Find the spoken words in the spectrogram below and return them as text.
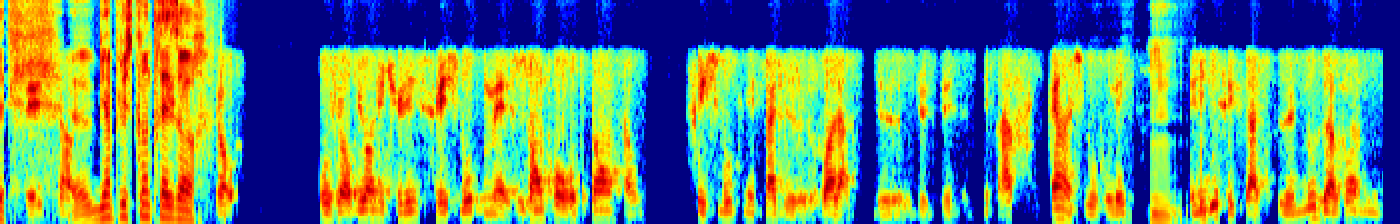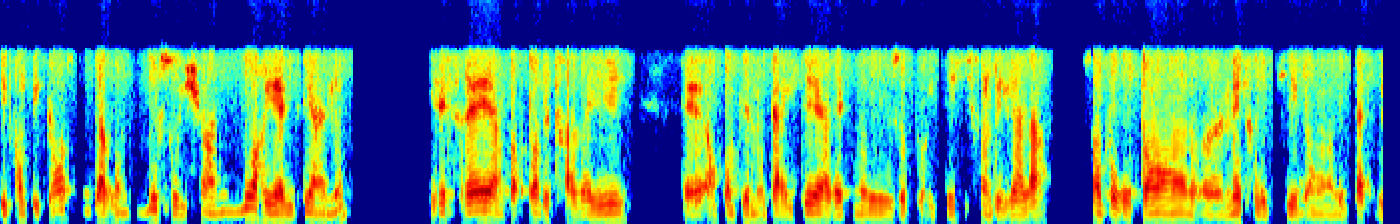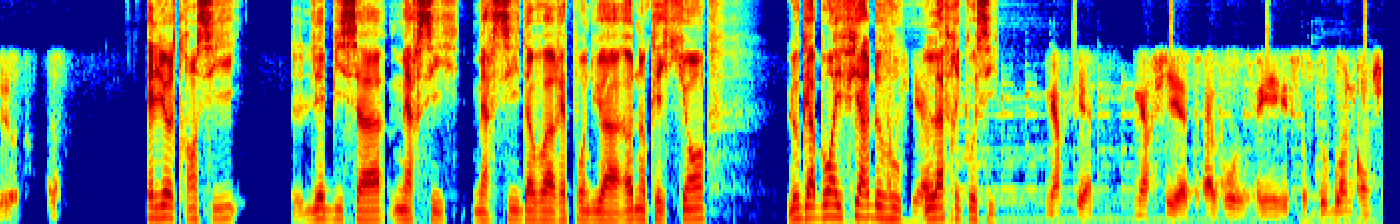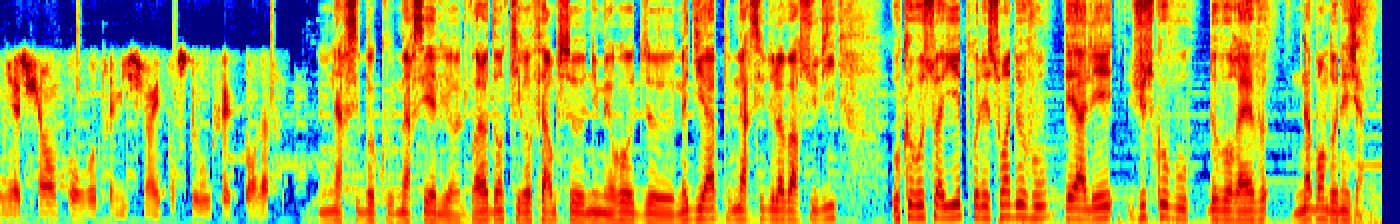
euh, bien plus qu'un trésor. Aujourd'hui, on utilise Facebook, mais sans pour autant, Facebook n'est pas de, voilà, de, n'est pas africain, si vous voulez. Hmm. l'idée, c'est ça, que nous avons des compétences, nous avons nos solutions, nos réalités à nous. Et ce serait important de travailler euh, en complémentarité avec nos autorités qui sont déjà là sans pour autant euh, mettre les pieds dans les pattes de l'autre. Voilà. Eliol Trancy, Lebissa, merci. Merci d'avoir répondu à, nos questions. Le Gabon est fier de vous, l'Afrique aussi. Merci à, merci à, vous et surtout bonne continuation pour votre émission et pour ce que vous faites pour l'Afrique. Merci beaucoup, merci Eliol. Voilà donc qui referme ce numéro de Mediap. Merci de l'avoir suivi. Où que vous soyez, prenez soin de vous et allez jusqu'au bout de vos rêves. N'abandonnez jamais.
